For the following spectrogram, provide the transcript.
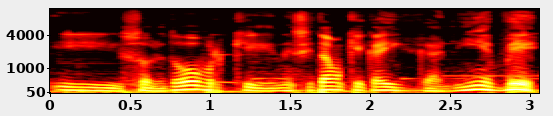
y sobre todo porque necesitamos que caiga nieve.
